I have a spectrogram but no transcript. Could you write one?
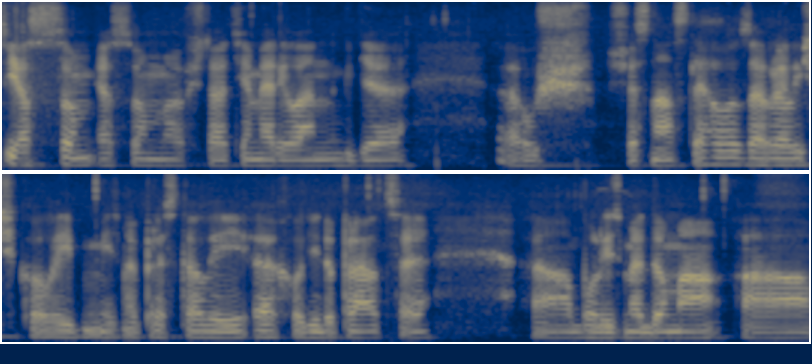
ja, som, ja som v štáte Maryland, kde eh, už 16. zavreli školy, my sme prestali eh, chodiť do práce, a boli sme doma a,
